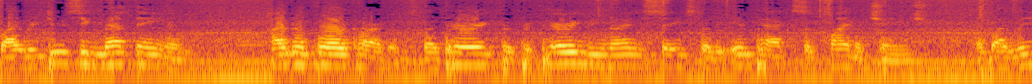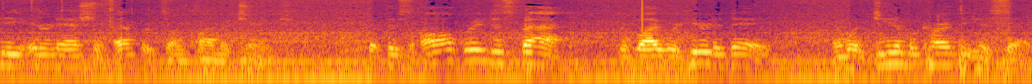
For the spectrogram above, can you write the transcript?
by reducing methane and hydrofluorocarbons, by preparing, by preparing the United States for the impacts of climate change, and by leading international efforts on climate change. But this all brings us back to why we're here today, and what Gina McCarthy has said,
